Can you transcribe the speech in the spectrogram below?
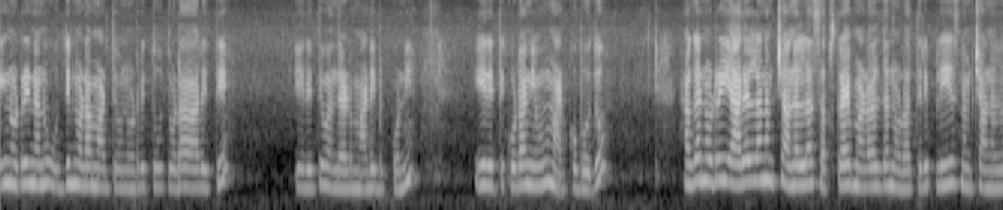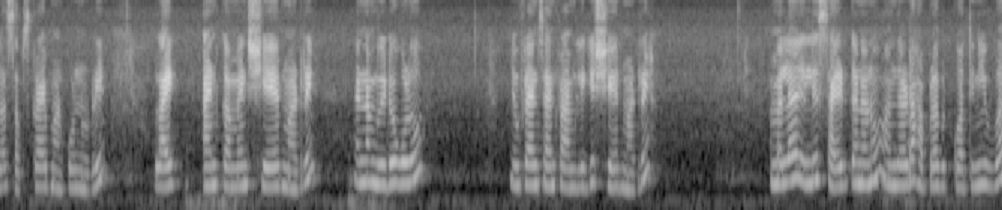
ಈಗ ನೋಡಿರಿ ನಾನು ಉದ್ದಿನ ವಡ ಮಾಡ್ತೀವಿ ನೋಡಿರಿ, ತೂತು ವಡ ಆ ರೀತಿ. ಈ ರೀತಿ ಒಂದೆರಡು ಮಾಡಿ ಬಿಟ್ಕೊನಿ. ಈ ರೀತಿ ಕೂಡ ನೀವು ಮಾಡ್ಕೋಬೋದು. ಹಾಗೆ ನೋಡಿರಿ, ಯಾರೆಲ್ಲ ನಮ್ಮ ಚಾನಲ್ನ ಸಬ್ಸ್ಕ್ರೈಬ್ ಮಾಡಲ್ದ ನೋಡತ್ತೀರಿ ಪ್ಲೀಸ್ ನಮ್ಮ ಚಾನಲ್ನ ಸಬ್ಸ್ಕ್ರೈಬ್ ಮಾಡ್ಕೊಂಡು ನೋಡಿರಿ. ಲೈಕ್ ಆ್ಯಂಡ್ ಕಮೆಂಟ್ ಶೇರ್ ಮಾಡಿರಿ. ಆ್ಯಂಡ್ ನಮ್ಮ ವಿಡಿಯೋಗಳು ನಿಮ್ಮ ಫ್ರೆಂಡ್ಸ್ ಆ್ಯಂಡ್ ಫ್ಯಾಮಿಲಿಗೆ ಶೇರ್ ಮಾಡಿರಿ. ಆಮೇಲೆ ಇಲ್ಲಿ ಸೈಡ್ಗೆ ನಾನು ಒಂದೆರಡು ಹಪ್ಪಳ ಬಿಟ್ಕೋತೀನಿ. ಇವ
